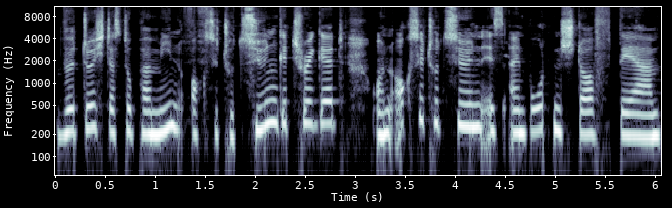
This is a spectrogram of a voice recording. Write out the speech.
wird durch das Dopamin Oxytocin getriggert und Oxytocin ist ein Botenstoff, der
